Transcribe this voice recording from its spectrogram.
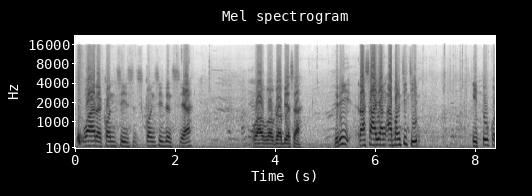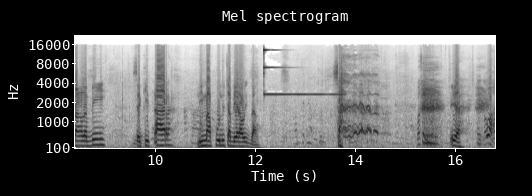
What a coincidence, ya. Wow, wow luar biasa. Jadi rasa yang abang cicip itu kurang lebih sekitar 50 cabai rawit bang. Iya. Wah,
